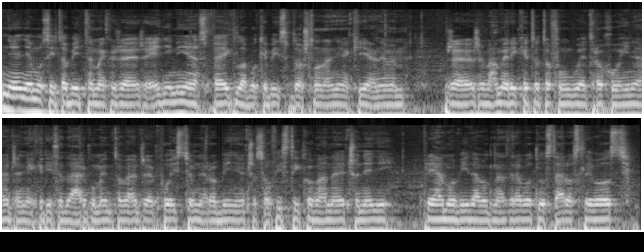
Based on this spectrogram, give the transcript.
nie, nemusí to byť tam akože že jediný aspekt, lebo keby sa došlo na nejaký, ja neviem, že, že v Amerike toto funguje trochu ináč, že niekedy sa dá argumentovať, že poisťovňa robí niečo sofistikované, čo není priamo výdavok na zdravotnú starostlivosť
